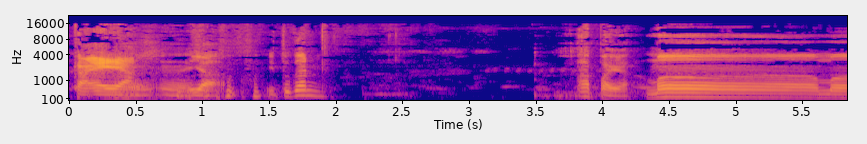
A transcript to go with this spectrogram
Kayak yang. Eh, ya. Itu kan apa ya? Me, me,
